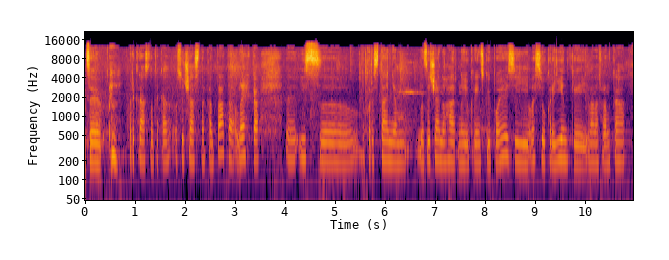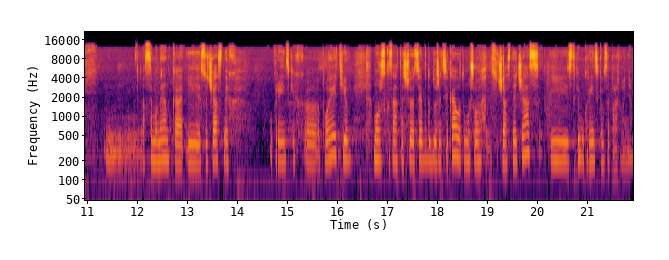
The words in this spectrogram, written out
Це прекрасна така сучасна кантата, легка, е, із е, використанням надзвичайно гарної української поезії Лесі Українки, Івана Франка, Симоненка і сучасних українських е, поетів. Можу сказати, що це буде дуже цікаво, тому що сучасний час і з таким українським забарвленням.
